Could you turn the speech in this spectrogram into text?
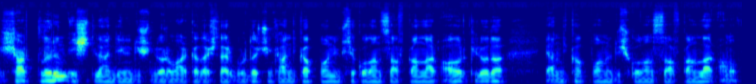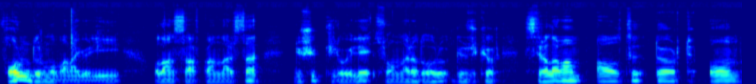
şartların eşitlendiğini düşünüyorum arkadaşlar burada. Çünkü handikap puanı yüksek olan safkanlar ağır kiloda, handikap puanı düşük olan safkanlar ama form durumu bana göre iyi olan safkanlarsa düşük kilo ile sonlara doğru gözüküyor. Sıralamam 6, 4, 10,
